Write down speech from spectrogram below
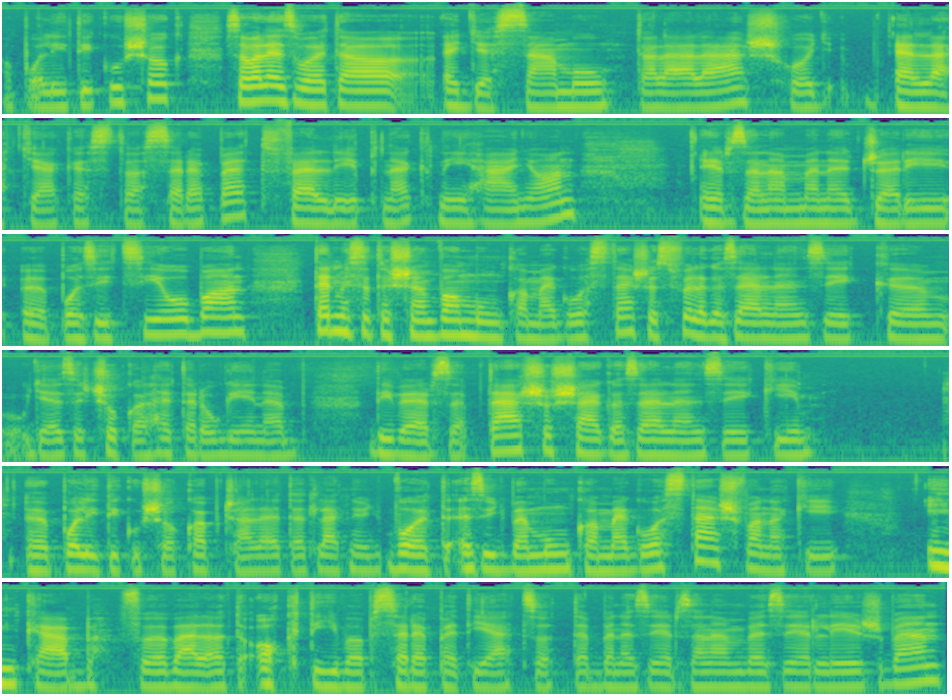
a politikusok. Szóval ez volt a egyes számú találás, hogy ellátják ezt a szerepet, fellépnek néhányan, érzelemmenedzseri pozícióban. Természetesen van munkamegosztás, ez főleg az ellenzék, ugye ez egy sokkal heterogénebb, diverzebb társaság, az ellenzéki politikusok kapcsán lehetett látni, hogy volt ez ügyben munka megosztás, van, aki inkább fölvállalta, aktívabb szerepet játszott ebben az érzelemvezérlésben,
